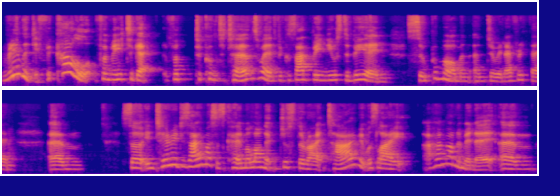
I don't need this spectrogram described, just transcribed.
really difficult for me to get for to come to terms with because i'd been used to being super mum and, and doing everything um, so interior design masters came along at just the right time. It was like, hang on a minute, um,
